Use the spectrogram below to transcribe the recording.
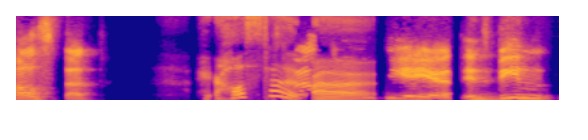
Hallstatt. Hallstatt. Uh, period. It's been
